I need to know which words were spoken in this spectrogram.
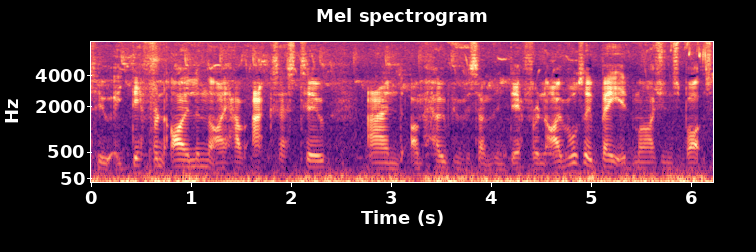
to a different island that I have access to, and I'm hoping for something different. I've also baited margin spots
